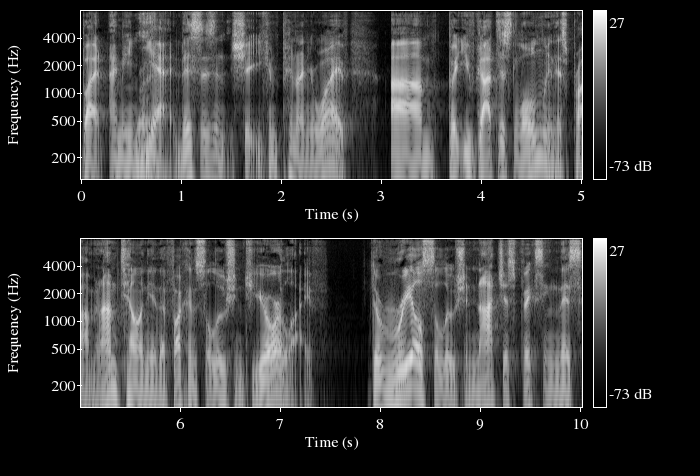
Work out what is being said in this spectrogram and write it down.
But I mean, yeah, this isn't shit you can pin on your wife. Um, but you've got this loneliness problem. And I'm telling you, the fucking solution to your life, the real solution, not just fixing this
